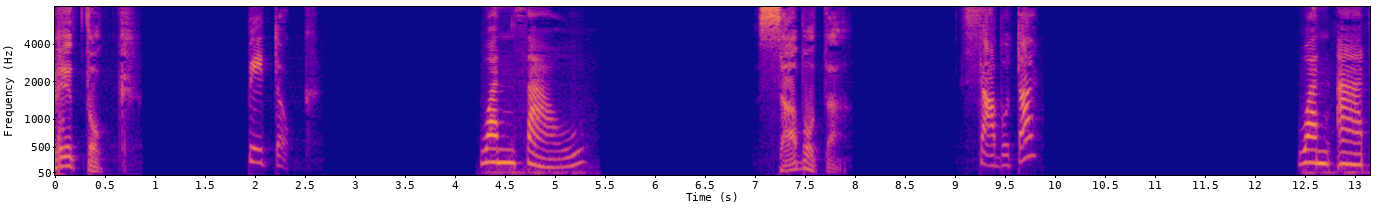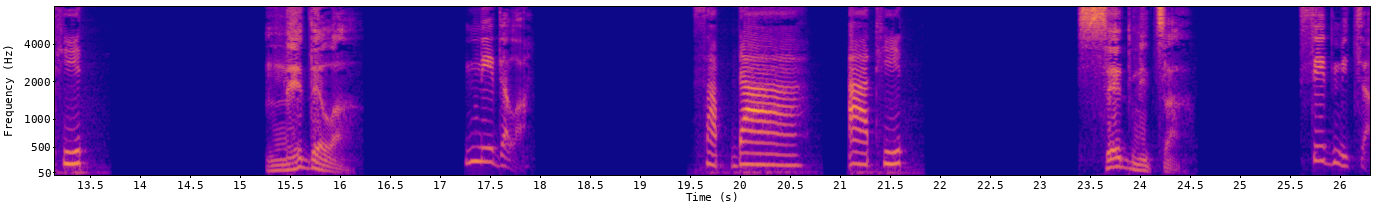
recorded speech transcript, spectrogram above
петок Петок. วันเสาร์ сабота Сабота. วันอาทิตย์ недела Недела. สัปดาห์ อาทิตย์ седмица Седмица.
